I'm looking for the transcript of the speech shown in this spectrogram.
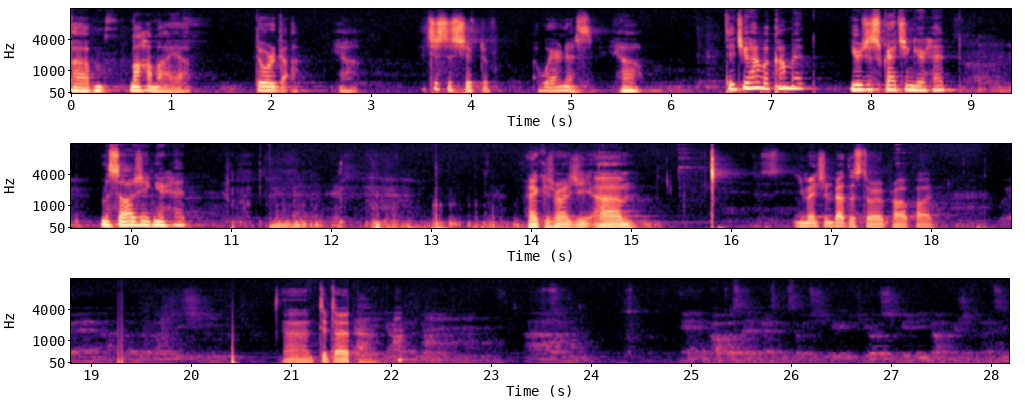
um, Mahamaya, Durga. Yeah. It's just a shift of awareness. Yeah. Did you have a comment? You were just scratching your head, massaging your head. Hare Krishna Um, you mentioned about the story of Prabhupada, where uh, um, tipped over. Um, and Prabhupada said, "Guys, speaks of stupidity, pure stupidity, not Krishna's mercy."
